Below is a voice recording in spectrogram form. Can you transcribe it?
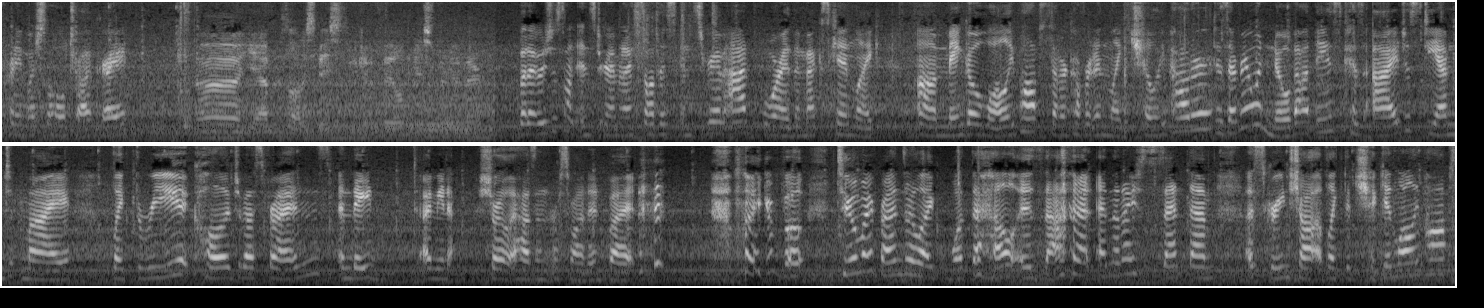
pretty much the whole truck, right? Uh, yeah, but there's a lot of spaces we could have filled. We just threw in there. But I was just on Instagram and I saw this Instagram ad for the Mexican like um, mango lollipops that are covered in like chili powder. Does everyone know about these? Cause I just DM'd my like three college best friends and they, I mean, Charlotte hasn't responded, but like both, two of my friends are like, what the hell is that? And then I sent them a screenshot of like the chicken lollipops,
